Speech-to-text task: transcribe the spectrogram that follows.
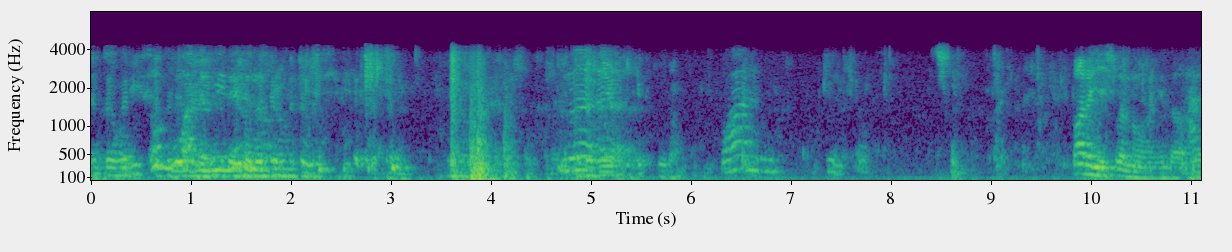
Это вы О, Боже, рисуете мій. на первом этаже. На, Это не е, архитектура. Варений. Парені членовані, да, це Або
